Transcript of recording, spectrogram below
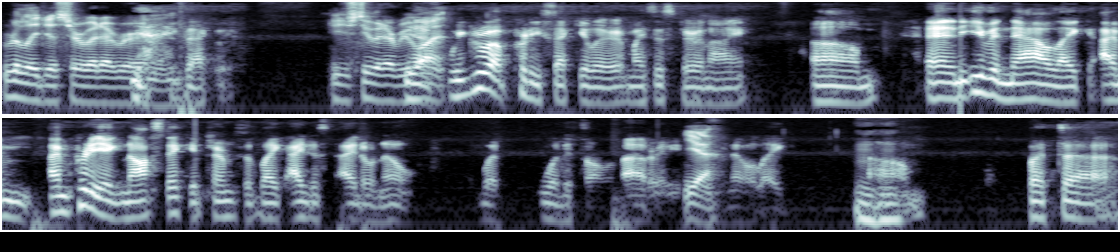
religious or whatever. Yeah, exactly. you just do whatever you yeah, want. we grew up pretty secular, my sister and I. Um, and even now, like I'm, I'm pretty agnostic in terms of like I just I don't know what what it's all about or anything. Yeah. You know, like Mhm. Um, but uh,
